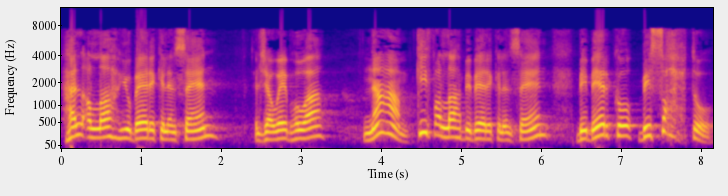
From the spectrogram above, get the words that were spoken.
هل الله يبارك الإنسان؟ الجواب هو نعم. كيف الله بيبارك الإنسان؟ بيباركه بصحته.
